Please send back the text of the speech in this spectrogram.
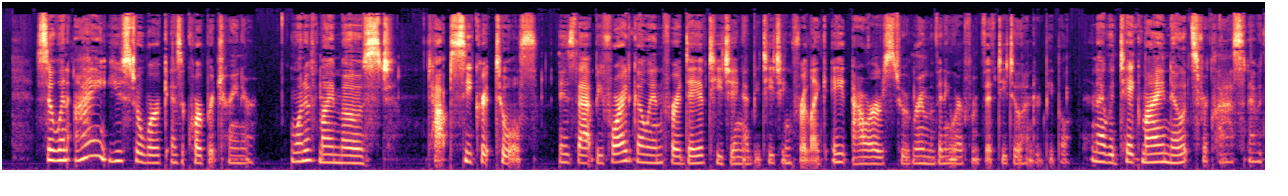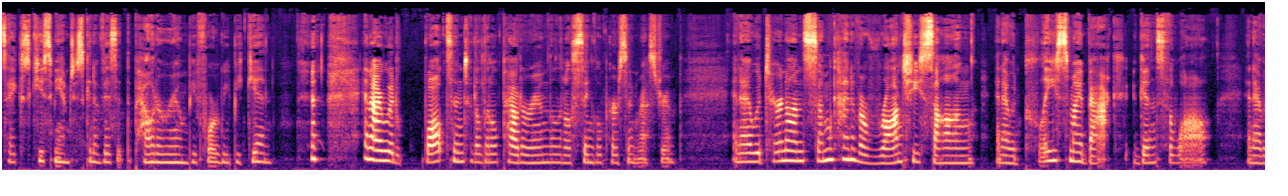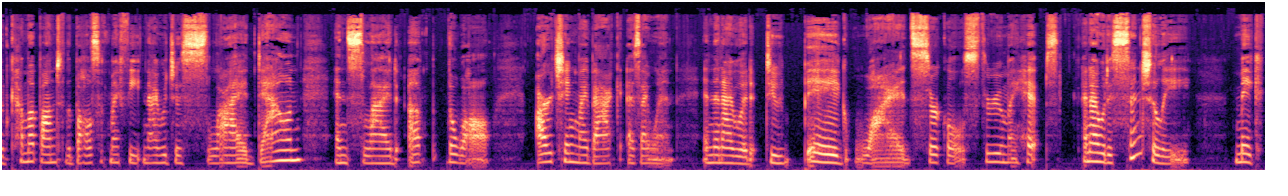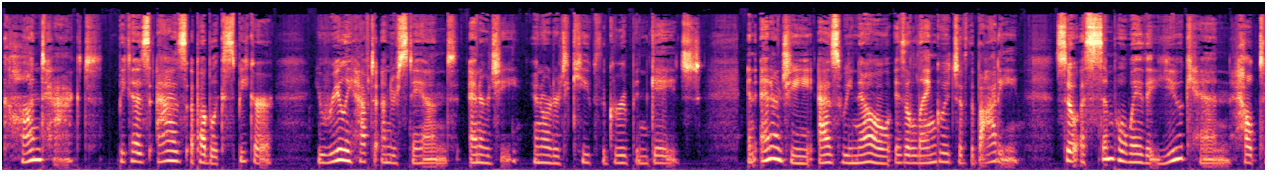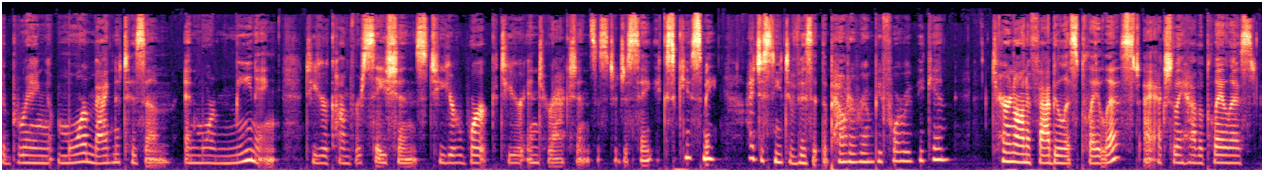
So, when I used to work as a corporate trainer, one of my most top secret tools is that before I'd go in for a day of teaching, I'd be teaching for like eight hours to a room of anywhere from 50 to 100 people. And I would take my notes for class and I would say, Excuse me, I'm just going to visit the powder room before we begin. and I would waltz into the little powder room, the little single person restroom, and I would turn on some kind of a raunchy song and I would place my back against the wall and I would come up onto the balls of my feet and I would just slide down and slide up the wall, arching my back as I went. And then I would do big, wide circles through my hips. And I would essentially make contact because, as a public speaker, you really have to understand energy in order to keep the group engaged. And energy, as we know, is a language of the body. So, a simple way that you can help to bring more magnetism and more meaning to your conversations, to your work, to your interactions is to just say, Excuse me, I just need to visit the powder room before we begin. Turn on a fabulous playlist. I actually have a playlist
